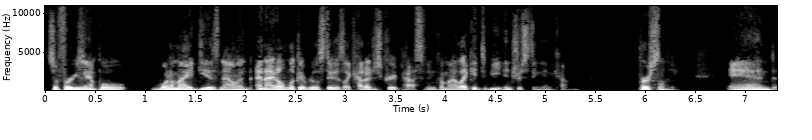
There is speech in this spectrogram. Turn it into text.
So for example, one of my ideas now, and, and I don't look at real estate as like how to just create passive income. I like it to be interesting income personally. And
